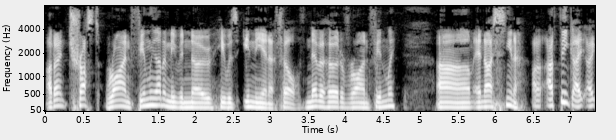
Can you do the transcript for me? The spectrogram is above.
I don't trust Ryan Finley. I don't even know he was in the NFL. I've never heard of Ryan Finley. Um, and I, you know, I, I think I, I,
